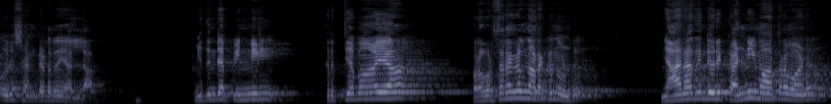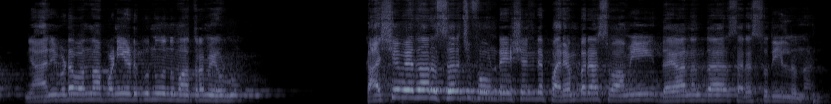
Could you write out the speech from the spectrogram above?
ഒരു സംഘടനയല്ല. ഇതിന്റെ പിന്നിൽ കൃത്യമായ പ്രവർത്തനങ്ങൾ നടക്കുന്നുണ്ട്. ഞാനതിന്റെ ഒരു കണ്ണി മാത്രമാണ്. ഞാനിവിടെ വന്ന പണിയെടുക്കുന്നു എന്ന് മാത്രമേ ഉള്ളൂ. കാശ്യവേദ റിസർച്ച് ഫൗണ്ടേഷന്റെ പരമ്പര സ്വാമി ദയാനന്ദ സരസ്വതിയിൽ നിന്നാണ്.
